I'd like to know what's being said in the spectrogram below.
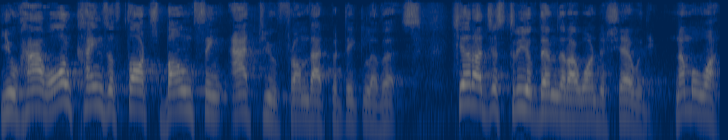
you have all kinds of thoughts bouncing at you from that particular verse. Here are just three of them that I want to share with you. Number one,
